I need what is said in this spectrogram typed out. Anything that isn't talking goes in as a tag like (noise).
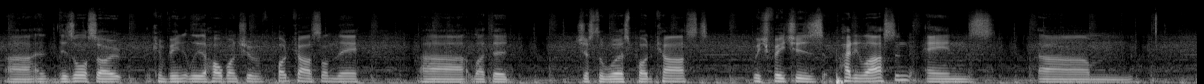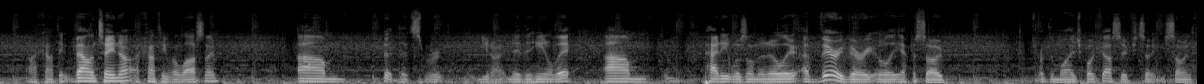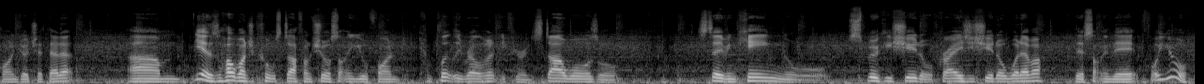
Uh, there's also conveniently a whole bunch of podcasts on there, uh, like the Just the Worst podcast, which features Paddy Larson and um, I can't think Valentina. I can't think of her last name. Um, but that's you know neither here nor there. Um, Paddy was on an earlier, a very very early episode of the My Age podcast. So if you're so, you're so inclined, go check that out. Um, yeah, there's a whole bunch of cool stuff. I'm sure something you'll find completely relevant if you're into Star Wars or Stephen King or spooky shit or crazy shit or whatever. There's something there for you.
